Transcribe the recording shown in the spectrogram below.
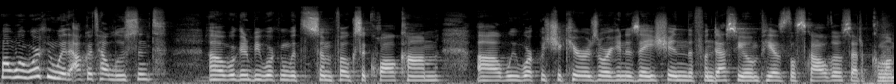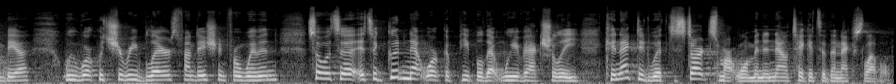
Well, we're working with Alcatel Lucent. Uh, we're going to be working with some folks at Qualcomm. Uh, we work with Shakira's organization, the Fundación Pies Descalzos out of Colombia. We work with Cherie Blair's Foundation for Women. So it's a, it's a good network of people that we've actually connected with to start Smart Woman and now take it to the next level.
